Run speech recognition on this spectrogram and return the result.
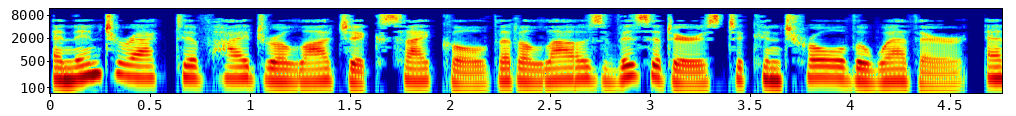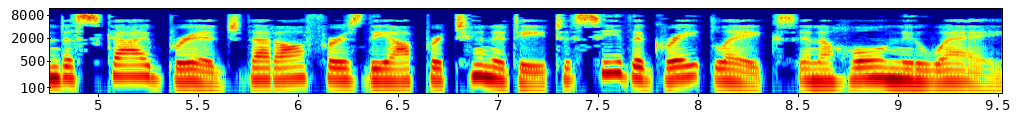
an interactive hydrologic cycle that allows visitors to control the weather, and a sky bridge that offers the opportunity to see the Great Lakes in a whole new way.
